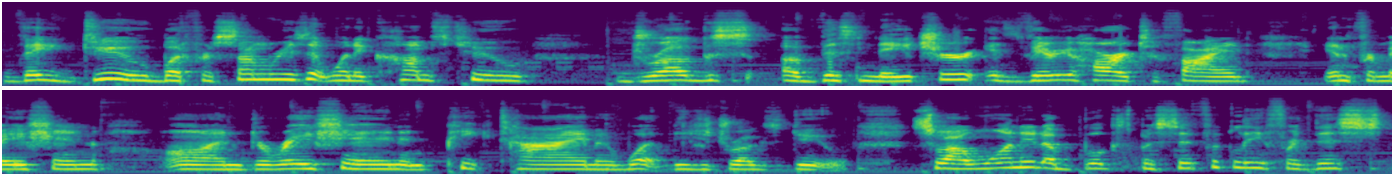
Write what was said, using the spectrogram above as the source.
They do, but for some reason, when it comes to drugs of this nature, it's very hard to find information on duration and peak time and what these drugs do. So I wanted a book specifically for this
